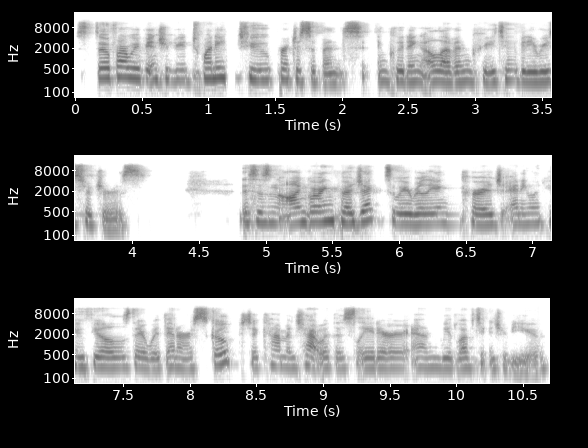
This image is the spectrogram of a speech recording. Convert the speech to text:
So far, we've interviewed 22 participants, including 11 creativity researchers. This is an ongoing project, so we really encourage anyone who feels they're within our scope to come and chat with us later, and we'd love to interview you.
